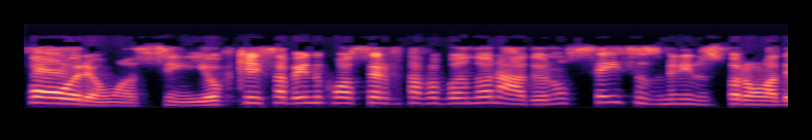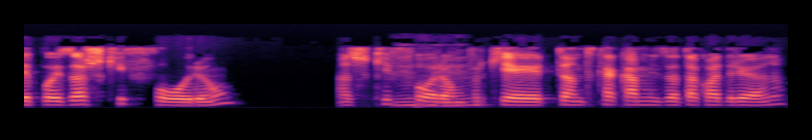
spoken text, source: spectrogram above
foram, assim, e eu fiquei sabendo que o acervo estava abandonado. Eu não sei se os meninos foram lá depois, acho que foram. Acho que foram, Uhum. porque tanto que a camisa tá com o Adriano.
